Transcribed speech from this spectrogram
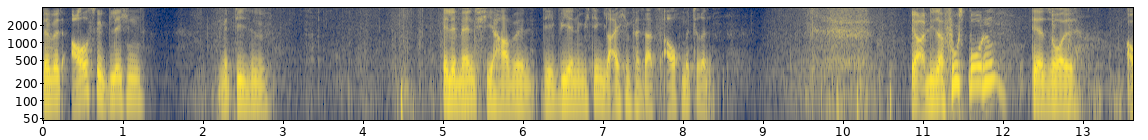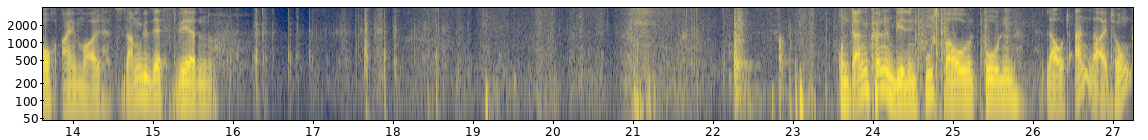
der wird ausgeglichen mit diesem Element. Hier haben wir nämlich den gleichen Versatz auch mit drin. Ja, dieser Fußboden, der soll auch einmal zusammengesetzt werden. Und dann können wir den Fußboden laut Anleitung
